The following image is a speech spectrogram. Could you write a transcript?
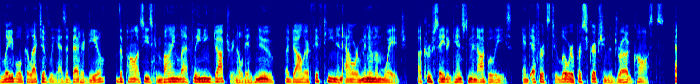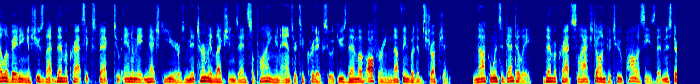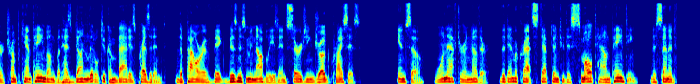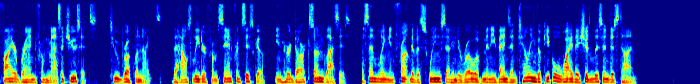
Labeled collectively as a better deal, the policies combine left-leaning doctrine old and new, a $1.15 an hour minimum wage, a crusade against monopolies, and efforts to lower prescription drug costs, elevating issues that Democrats expect to animate next year's midterm elections and supplying an answer to critics who accuse them of offering nothing but obstruction. Not coincidentally, Democrats latched on to two policies that Mr. Trump campaigned on but has done little to combat as president, the power of big business monopolies and surging drug prices. And so, one after another, the Democrats stepped into this small-town painting, the Senate firebrand from Massachusetts, two Brooklynites, the House leader from San Francisco, in her dark sunglasses, assembling in front of a swing set and a row of minivans and telling the people why they should listen this time.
